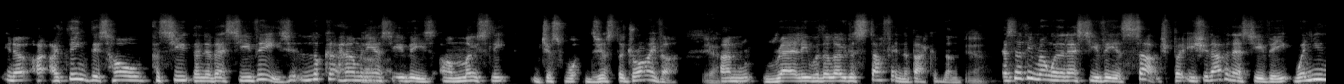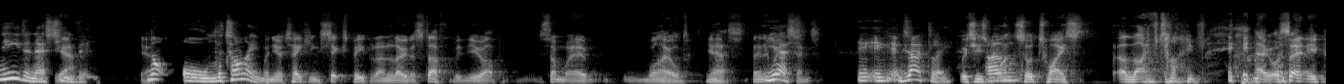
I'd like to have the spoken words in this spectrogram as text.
you know, I, I, think this whole pursuit then of SUVs. Look at how many oh. SUVs are mostly just what just the driver. Yeah. Um, rarely with a load of stuff in the back of them. Yeah. There's nothing wrong with an SUV as such, but you should have an SUV when you need an SUV, yeah. not all the time. When you're taking six people and a load of stuff with you up somewhere wild, yes, then it yes. makes sense. Exactly. Which is um, once or twice a lifetime, you know, or certainly,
